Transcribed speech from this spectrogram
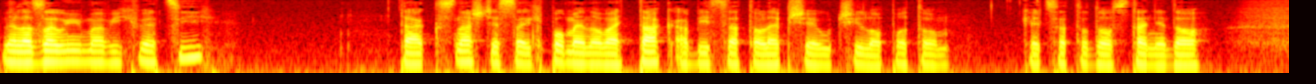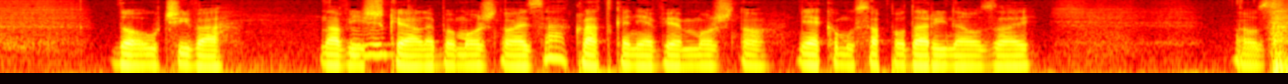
veľa zaujímavých vecí, tak snažte sa ich pomenovať tak, aby sa to lepšie učilo potom, keď sa to dostane do, do učiva na mhm. výške, mm-hmm. alebo možno aj základke, neviem, možno niekomu sa podarí naozaj naozaj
